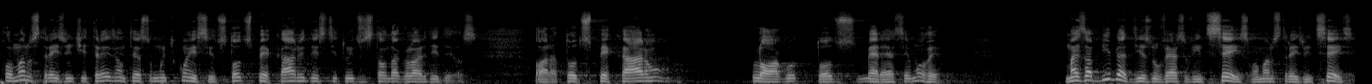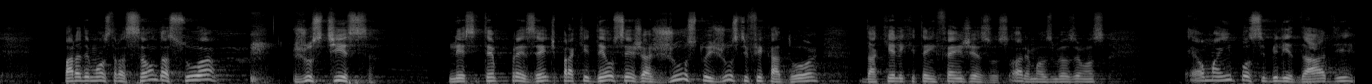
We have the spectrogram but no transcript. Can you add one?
Romanos 3, 23 é um texto muito conhecido. Todos pecaram e destituídos estão da glória de Deus. Ora, todos pecaram, logo todos merecem morrer. Mas a Bíblia diz no verso 26, Romanos 3, 26, para demonstração da sua justiça nesse tempo presente, para que Deus seja justo e justificador daquele que tem fé em Jesus. Ora, irmãos, meus irmãos, é uma impossibilidade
